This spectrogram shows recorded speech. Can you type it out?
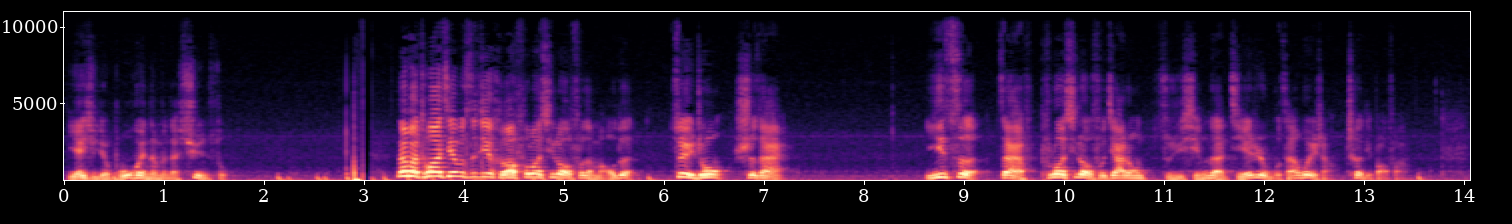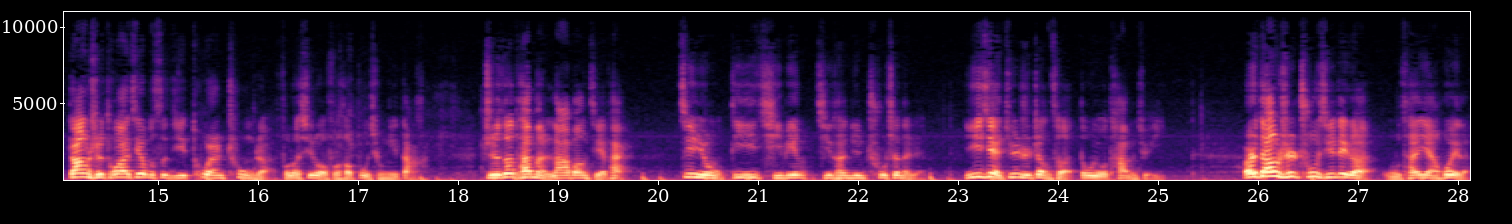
也许就不会那么的迅速。那么，图哈切夫斯基和弗罗西洛夫的矛盾，最终是在一次在弗罗西洛夫家中举行的节日午餐会上彻底爆发。当时图哈切夫斯基突然冲着弗洛西洛夫和布琼尼大喊，指责他们拉帮结派，禁用第一骑兵集团军出身的人，一切军事政策都由他们决议。而当时出席这个午餐宴会的，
